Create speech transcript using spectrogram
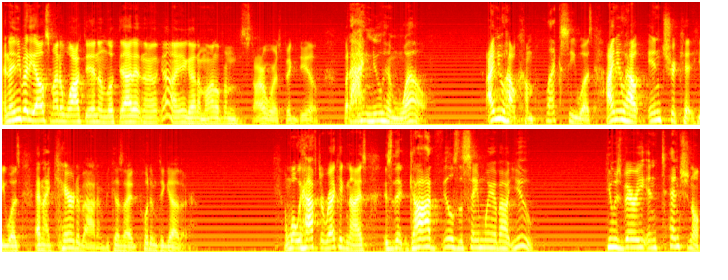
And anybody else might have walked in and looked at it and they're like, oh, you got a model from Star Wars, big deal. But I knew him well. I knew how complex he was. I knew how intricate he was, and I cared about him because I had put him together. And what we have to recognize is that God feels the same way about you. He was very intentional.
